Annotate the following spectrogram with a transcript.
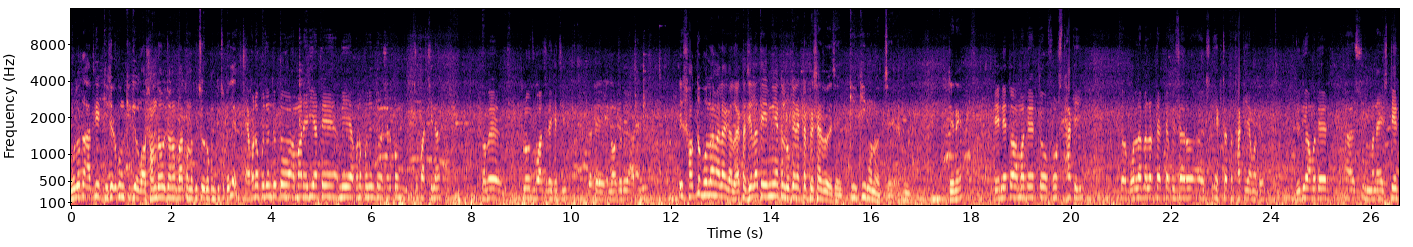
মূলত আজকে কি সেরকম কী কি অসন্দেহজনক বা কোনো কিছু এরকম কিছু পেলেন এখনও পর্যন্ত তো আমার এরিয়াতে আমি এখনও পর্যন্ত সেরকম কিছু পাচ্ছি না। তবে ক্লোজ ওয়াচ রেখেছি যাতে নজরে আসি। এই সদ্য বললাম মেলায় গেল একটা জেলাতে এমনি একটা লোকের একটা প্রেশার রয়েছে। কি কি মনে হচ্ছে এখন? ট্রেনে? ট্রেনে তো আমাদের তো ফোর্স থাকেই। তো বললাম মেলার তো একটা প্রেশারও এক্সট্রা তো থাকেই আমাদের। যদিও আমাদের মানে স্টেট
